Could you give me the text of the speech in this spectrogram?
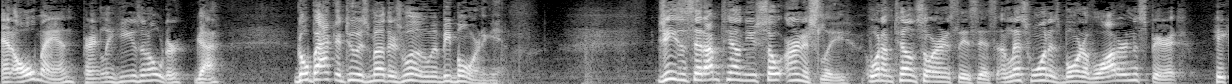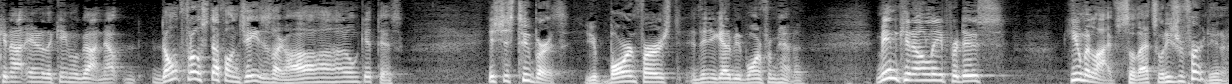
an old man, apparently he's an older guy, go back into his mother's womb and be born again? Jesus said, I'm telling you so earnestly, what I'm telling so earnestly is this unless one is born of water and the Spirit, he cannot enter the kingdom of God. Now, don't throw stuff on Jesus like, oh, I don't get this. It's just two births. You're born first, and then you got to be born from heaven. Men can only produce human life, so that's what he's referring to. You know.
